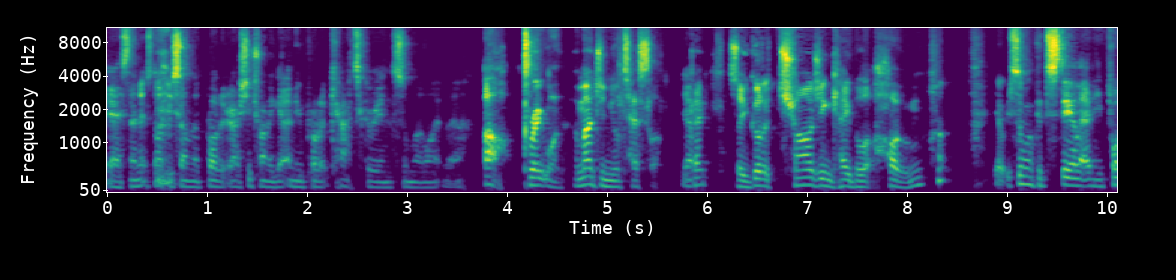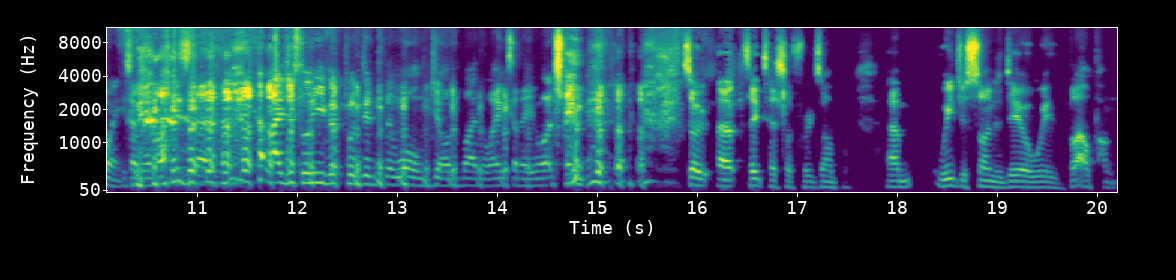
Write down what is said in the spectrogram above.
Yes, then it's not you selling the product, you're actually trying to get a new product category in somewhere like there. Ah, great one. Imagine your Tesla. Yep. Okay. So you've got a charging cable at home. Yeah, which someone could steal at any point. So I realise that I just leave it plugged into the wall, John, by the way, because I know you're watching. so uh, take Tesla, for example. Um, we just signed a deal with Blaupunkt,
